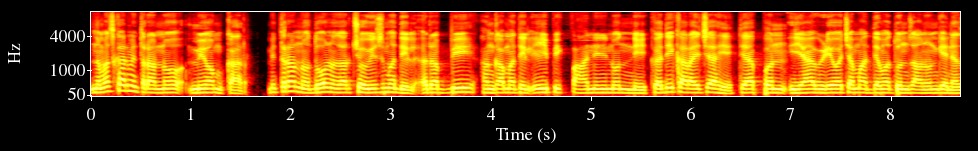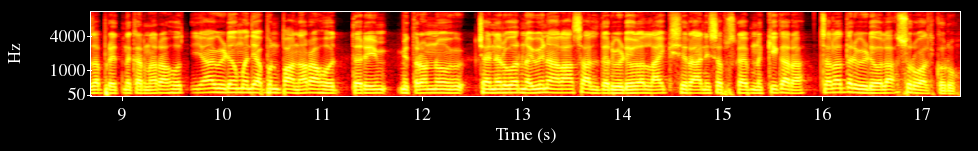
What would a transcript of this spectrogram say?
नमस्कार मित्रांनो मी ओमकार. मित्रांनो दोन हजार चोवीस मधील रब्बी हंगामातील ई पीक पाहणी नोंदणी कधी करायची आहे ते आपण या व्हिडिओच्या माध्यमातून जाणून घेण्याचा प्रयत्न करणार आहोत. या व्हिडिओमध्ये आपण पाहणार आहोत तरी मित्रांनो चॅनलवर नवीन आला असाल तर व्हिडिओला लाईक शेअर आणि सबस्क्राईब नक्की करा. चला तर व्हिडिओला सुरुवात करू.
